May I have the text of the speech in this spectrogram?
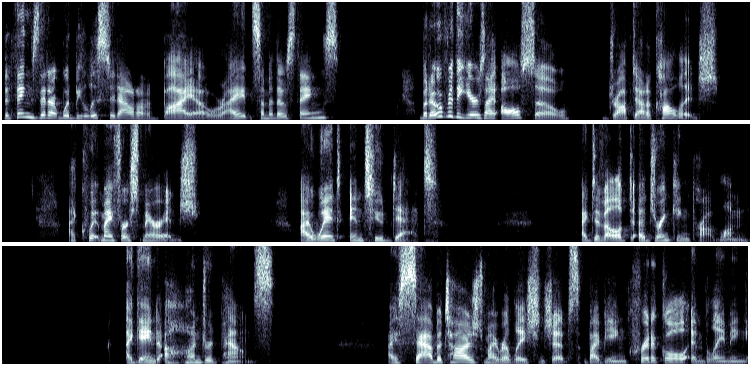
the things that are, would be listed out on a bio, right? Some of those things. But over the years, I also dropped out of college. I quit my first marriage. I went into debt. I developed a drinking problem. I gained 100 pounds. I sabotaged my relationships by being critical and blaming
